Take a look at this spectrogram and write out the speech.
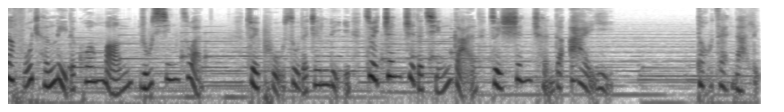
那浮尘里的光芒如星钻，最朴素的真理，最真挚的情感，最深沉的爱意，都在那里。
